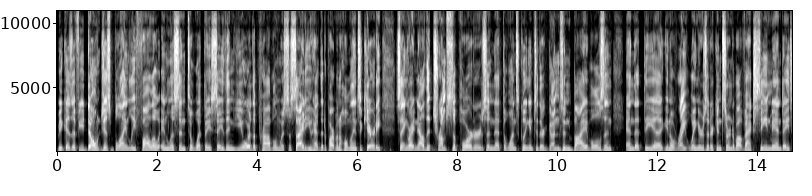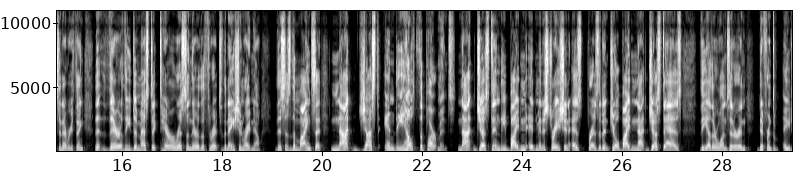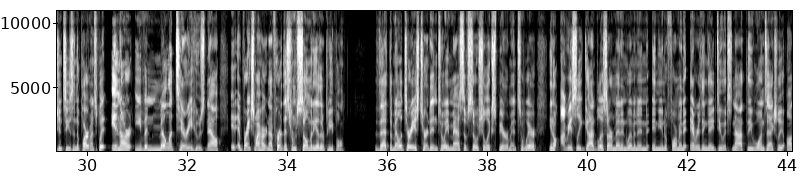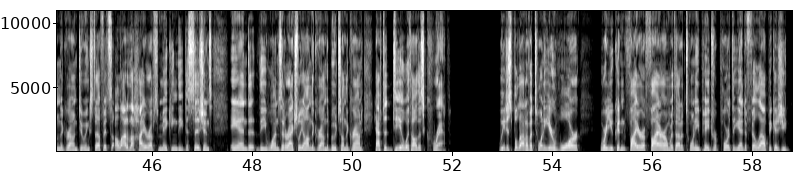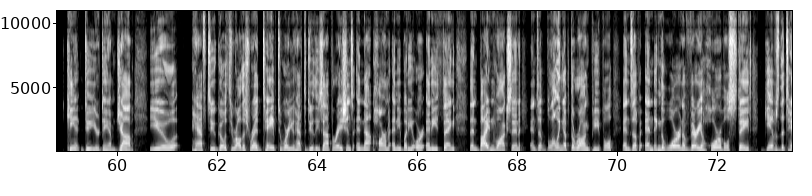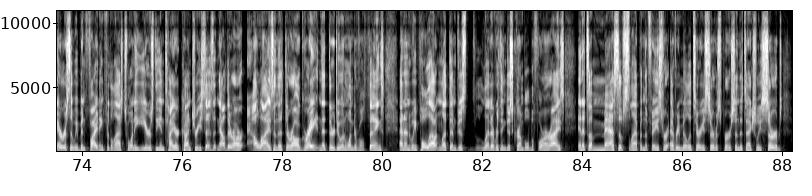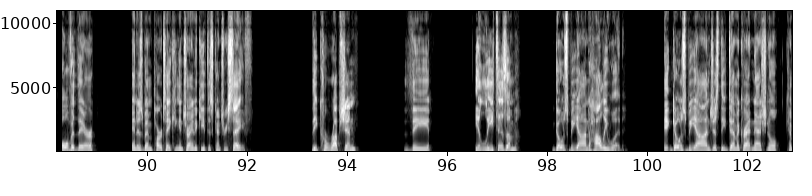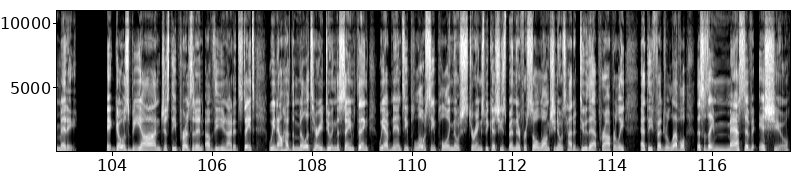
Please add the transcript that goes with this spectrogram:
Because if you don't just blindly follow and listen to what they say, then you are the problem with society. You have the Department of Homeland Security saying right now that Trump supporters and that the ones clinging to their guns and Bibles and and that the uh, you know right wingers that are concerned about vaccine mandates and everything that they're the domestic terrorists and they're the threat to the nation right now. This is the mindset, not just in the health department, not just in the Biden administration as President Joe Biden, not just as the other ones that are in different agencies and departments, but in our even military, who's now, it, it breaks my heart. And I've heard this from so many other people that the military has turned into a massive social experiment to where, you know, obviously, God bless our men and women in, in uniform and everything they do. It's not the ones actually on the ground doing stuff, it's a lot of the higher ups making the decisions, and the ones that are actually on the ground, the boots on the ground, have to deal with all this crap. We just pulled out of a 20 year war where you couldn't fire a firearm without a 20 page report that you had to fill out because you can't do your damn job. You have to go through all this red tape to where you have to do these operations and not harm anybody or anything. Then Biden walks in, ends up blowing up the wrong people, ends up ending the war in a very horrible state, gives the terrorists that we've been fighting for the last 20 years the entire country, says that now they're our allies and that they're all great and that they're doing wonderful things. And then we pull out and let them just let everything just crumble before our eyes. And it's a massive slap in the face for every military service person that's actually served over there and has been partaking in trying to keep this country safe. The corruption, the elitism goes beyond Hollywood. It goes beyond just the Democrat National Committee. It goes beyond just the president of the United States. We now have the military doing the same thing. We have Nancy Pelosi pulling those strings because she's been there for so long. She knows how to do that properly at the federal level. This is a massive issue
